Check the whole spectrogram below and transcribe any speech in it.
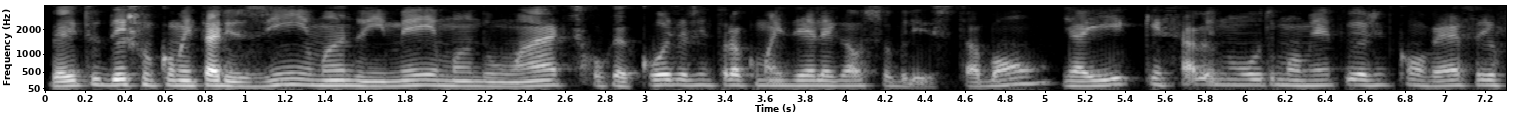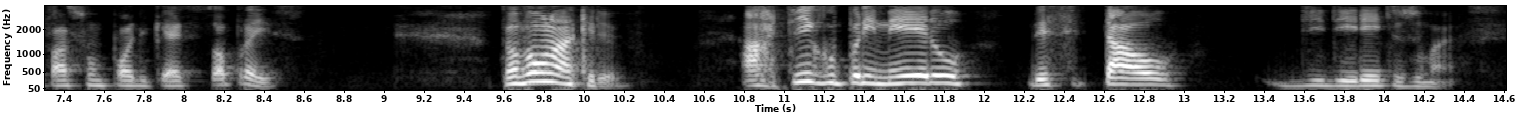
Daí tu deixa um comentáriozinho, manda um e-mail, manda um WhatsApp, qualquer coisa, a gente troca uma ideia legal sobre isso, tá bom? E aí, quem sabe, num outro momento a gente conversa e eu faço um podcast só para isso. Então vamos lá, querido. Artigo 1 desse tal de direitos humanos.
